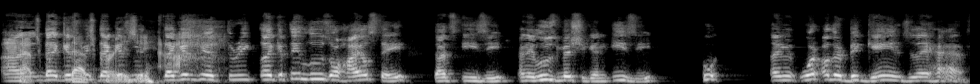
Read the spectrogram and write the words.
Uh, that gives me that gives me that gives me a three. Like if they lose Ohio State, that's easy, and they lose Michigan, easy. Who? I mean, what other big games do they have?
